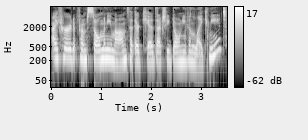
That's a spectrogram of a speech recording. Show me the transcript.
I've heard from so many moms that their kids actually don't even like meat.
